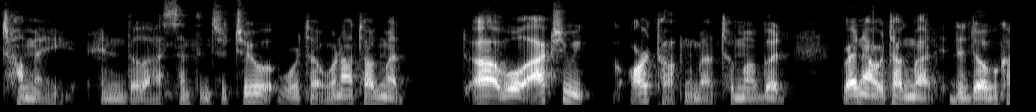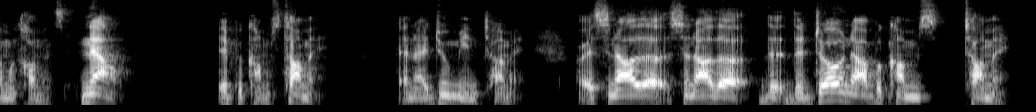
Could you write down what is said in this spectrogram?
tame in the last sentence or two. We're, ta- we're not talking about, uh, well, actually we are talking about tuma, but Right now we're talking about the dough becoming chametz. Now, it becomes tame. And I do mean tame. Right? So now the, so now the, the, the dough now becomes tame.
